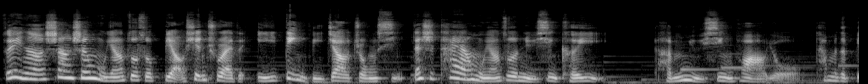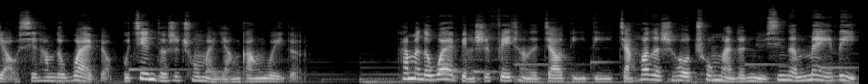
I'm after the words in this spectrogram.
所以呢，上升母羊座所表现出来的一定比较中性，但是太阳母羊座的女性可以很女性化哟，她们的表现，她们的外表不见得是充满阳刚味的。他们的外表是非常的娇滴滴，讲话的时候充满着女性的魅力。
